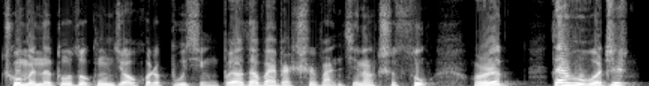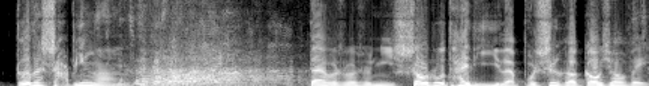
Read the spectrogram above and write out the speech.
出门呢多坐公交或者步行，不要在外边吃饭，尽量吃素。我说大夫，我这得的啥病啊？大夫说是你收入太低了，不适合高消费。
